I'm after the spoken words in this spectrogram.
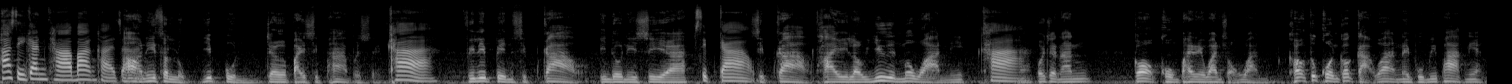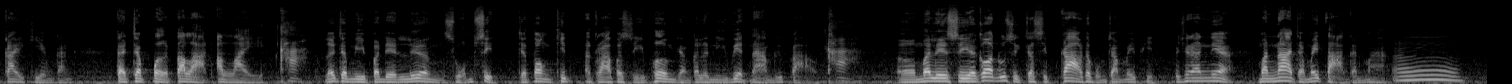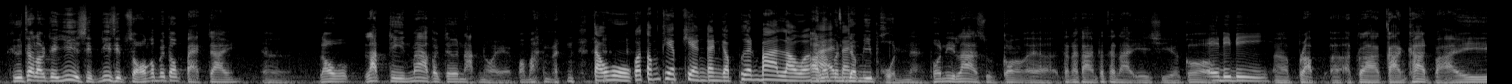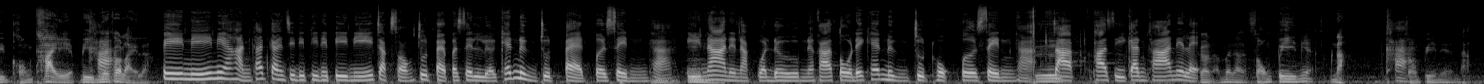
ภาษีการค้าบ้างค่ะอาจารอ่าย์นี่สรุปญี่ปุ่นเจอไป 15%ค่ะ ฟิลิปปินส์19 อินโดนีเซีย 19 19 ไทยเรายื่นเมื่อวานนี้ ค่ะ นะเพราะฉะนั้นก็คงภายในวันสองวันเขาทุกคนก็กะว่าในภูมิภาคเนี้ใกล้เคียงกัน แต่จะเปิดตลาดอะไร ค่ะ แล้วจะมีประเด็นเรื่องสวมสิทธิ์ จะต้องคิดอัตราภาษีเพิ่มอย่างกรณีเวียดนามหรือเปล่า ค่ะ เออมาเลเซียก็รู้สึกจะ 19 ถ้าผมจำไม่ผิด เพราะฉะนั้นเนี่ยมันน่าจะไม่ต่างกันมาก อืม คือถ้าเราจะ 20 22 ก็ไม่ต้องแปลกใจเออเรารักจีนมากก็เจอหนักหน่อยประมาณนั้นแต่โอ้โหก็ต้องเทียบเคียงกันกับเพื่อนบ้านเราอะอะค่ะแล้วอามันจารจะย์ มีผลนะเพราะนี่ล่าสุดก็เอ่อธนาคารพัฒนาเอเชียก็ ADB เอ่อปรับเอ่ออัตราการคาดหมายของไทยอะปีนี้ค่ะ เท่าไหร่ละปีนี้เนี่ยหันคาดการณ์ GDP ในปีนี้จาก 2.8%เหลือแค่ 1.8%ค่ะ ปีหน้าเนี่ยหนักกว่าเดิมนะคะ โตได้แค่ 1.6%ค่ะ คือ จากภาษีการค้าเนี่ยแหละก็ไม่ละสองปีเนี่ยหนักค่ะ สองปีเนี่ยหนัก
